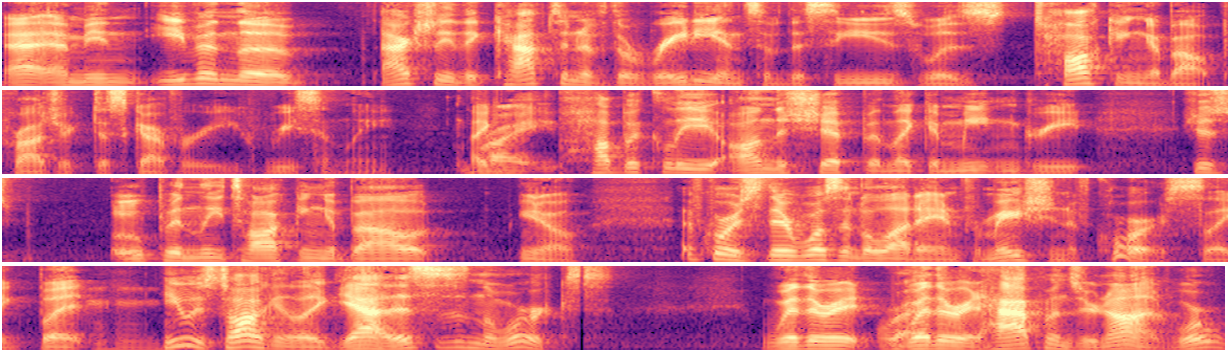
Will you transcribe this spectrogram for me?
I mean, even the actually the captain of the Radiance of the Seas was talking about Project Discovery recently, like Right. publicly on the ship and like a meet and greet, just openly talking about you know. Of course, there wasn't a lot of information, of course, like, but Mhm. he was talking like, yeah, this is in the works, whether it Right. whether it happens or not, we're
